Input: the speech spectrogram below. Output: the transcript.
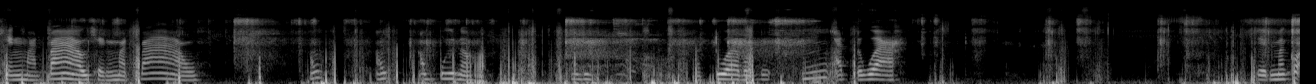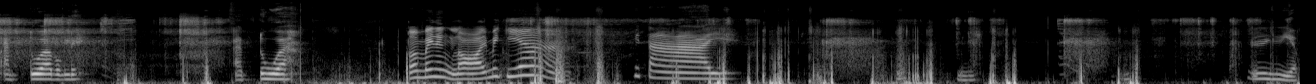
แข่งหมัดเปล่าแข่งหมัดเปล่าเอาเอาเอาปืนเหรอเอาดิ ตัวบอกเลยอืมอัดตัวเกิดมาก็อัดตัวบอกเลย อัดตัวต้นไปหนึ่งร้อยเมื่อกี้ไม่ตายมาดิเหยียบ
